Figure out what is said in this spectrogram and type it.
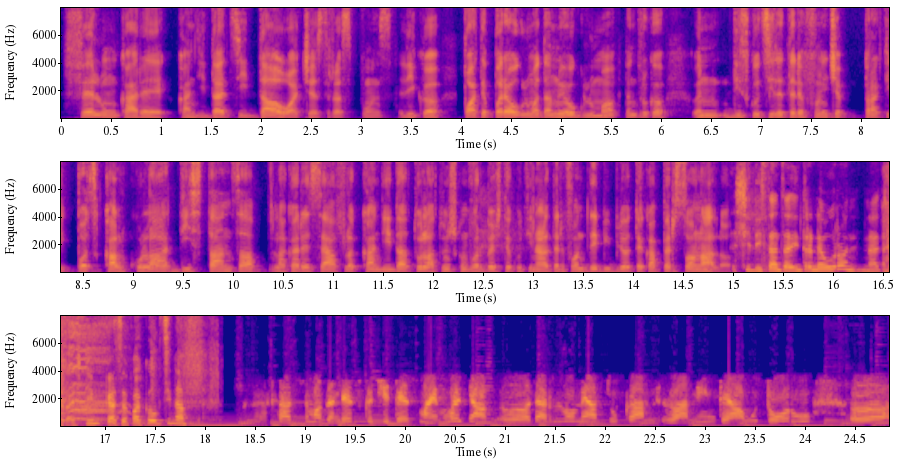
felul în care candidații dau acest răspuns. Adică poate părea o glumă, dar nu e o glumă, pentru că în discuțiile telefonice practic poți calcula distanța la care se află candidatul atunci când vorbește cu tine la telefon de biblioteca personală. Și distanța dintre neuroni în același timp ca să facă o sinapsă. Stați să mă gândesc că citesc mai multe, uh, dar nu mi-aduc aminte autorul. Uh,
